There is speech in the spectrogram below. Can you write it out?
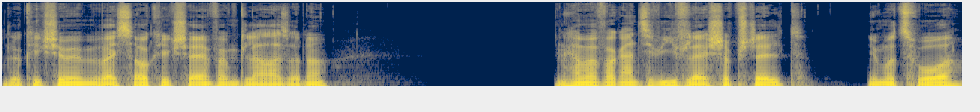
Du kriegst schon mit dem Weiß-Sauer kriegst du einfach im Glas, oder? Dann haben wir einfach ganze Weinflaschen bestellt. Immer zwei.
